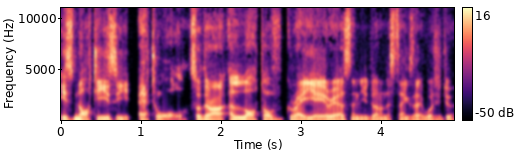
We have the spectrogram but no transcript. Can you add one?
is not easy at all. So there are a lot of gray areas, and you don't understand exactly what to do.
